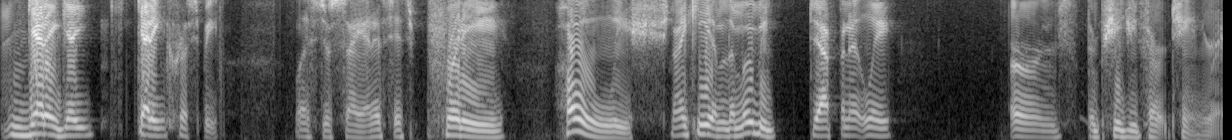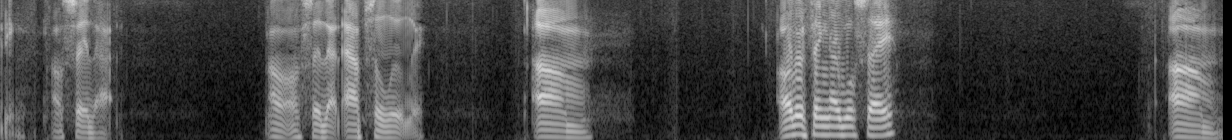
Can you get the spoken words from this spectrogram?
getting getting, crispy. Let's just say, and it's it's pretty holy shnikey, and the movie definitely earns the PG-13 rating. I'll say that. I'll, I'll say that absolutely. Um, other thing I will say, um,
